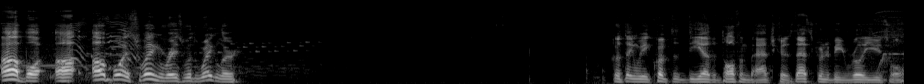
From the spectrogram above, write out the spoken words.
Oh boy, uh, oh boy, swing race with Wiggler. Good thing we equipped the uh, the dolphin badge because that's going to be really useful.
